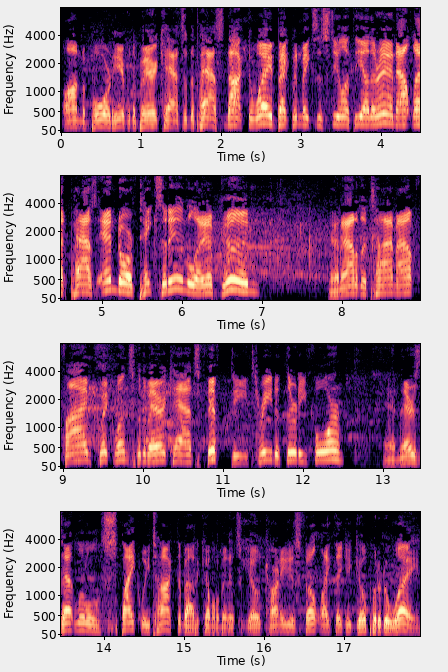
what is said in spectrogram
on the board here for the Bearcats. And the pass knocked away. Beckman makes a steal at the other end. Outlet pass. Endorf takes it in. Layup good. And out of the timeout, five quick ones for the Bearcats, 53 to 34. And there's that little spike we talked about a couple of minutes ago. Kearney just felt like they could go put it away.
